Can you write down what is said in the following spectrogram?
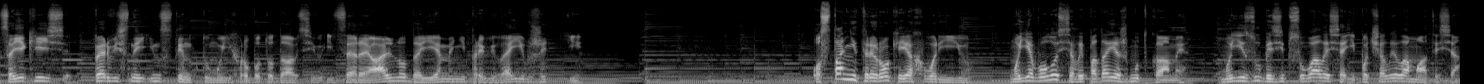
Це якийсь первісний інстинкт у моїх роботодавців, і це реально дає мені привілеї в житті. Останні три роки я хворію. Моє волосся випадає жмутками, мої зуби зіпсувалися і почали ламатися.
